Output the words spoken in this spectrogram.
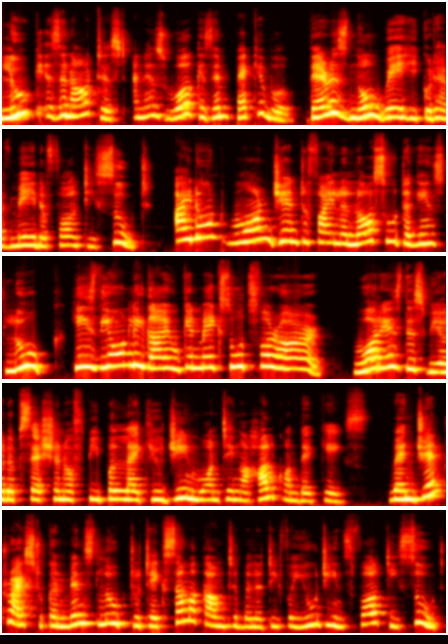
Luke is an artist and his work is impeccable. There is no way he could have made a faulty suit. I don't want Jen to file a lawsuit against Luke. He's the only guy who can make suits for her. What is this weird obsession of people like Eugene wanting a Hulk on their case? When Jen tries to convince Luke to take some accountability for Eugene's faulty suit,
